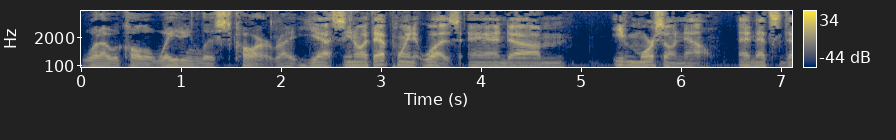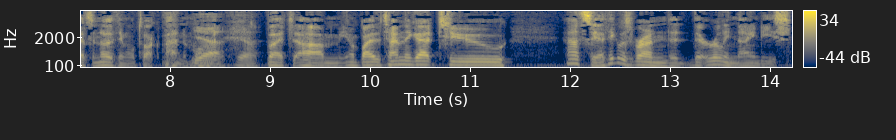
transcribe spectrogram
what I would call a waiting list car, right? Yes, you know, at that point it was, and um, even more so now. And that's that's another thing we'll talk about in a moment. Yeah, yeah. But um, you know, by the time they got to, let's see, I think it was around the, the early '90s.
